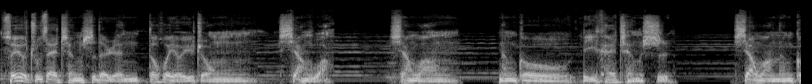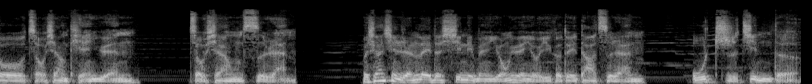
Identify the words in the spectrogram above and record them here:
所有住在城市的人都会有一种向往，向往能够离开城市，向往能够走向田园，走向自然。我相信人类的心里面永远有一个对大自然无止境的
